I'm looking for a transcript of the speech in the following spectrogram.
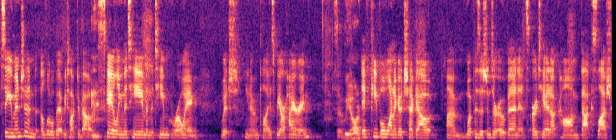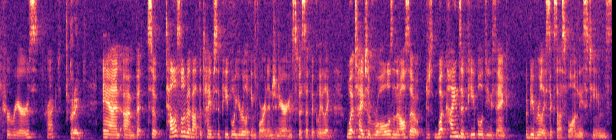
So you mentioned a little bit, we talked about scaling the team and the team growing, which, you know, implies we are hiring. So We are. if people want to go check out um, what positions are open, it's rti.com backslash careers, correct? correct. And um, but so tell us a little bit about the types of people you're looking for in engineering specifically, like what types of roles, and then also just what kinds of people do you think would be really successful on these teams?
